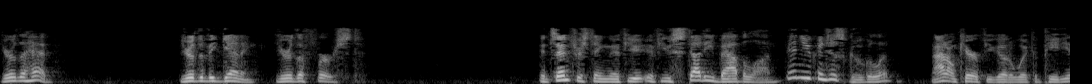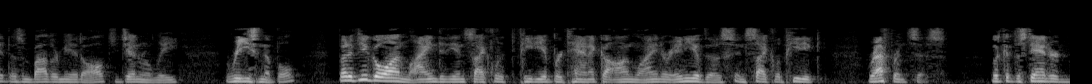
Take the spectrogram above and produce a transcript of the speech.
You're the head. You're the beginning. You're the first. It's interesting if you if you study Babylon, and you can just Google it. I don't care if you go to Wikipedia; it doesn't bother me at all. It's generally reasonable. But if you go online to the Encyclopedia Britannica online or any of those encyclopedic references, look at the standard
